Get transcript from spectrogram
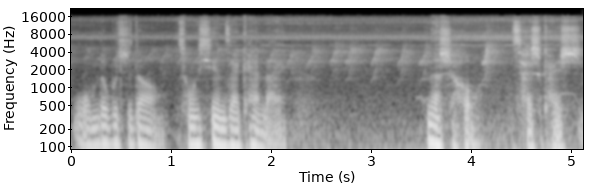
我们都不知道，从现在看来，那时候才是开始。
